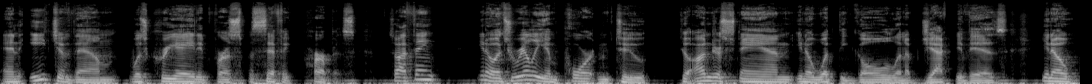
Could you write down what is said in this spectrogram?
and each of them was created for a specific purpose. So I think you know it's really important to to understand you know what the goal and objective is. You know,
